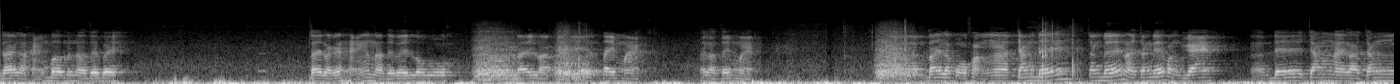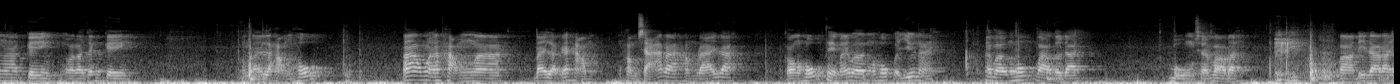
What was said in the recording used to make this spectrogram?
đây là hãng bơm NTB đây là cái hãng NTB logo đây là cái tay mạc. Đây là tay mạc. À, đây là bộ phận à, chân đế. Chân đế là chân đế bằng gan à, đế chân này là chân à, kiền gọi là chân kiền đây là hồng hút à, không à, hồng đây là cái hồng hồng xả ra hồng rải ra. Còn hút thì máy bơm hút ở dưới này. Máy bơm hút vào từ đây. Buồn sẽ vào đây. Và đi ra đây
